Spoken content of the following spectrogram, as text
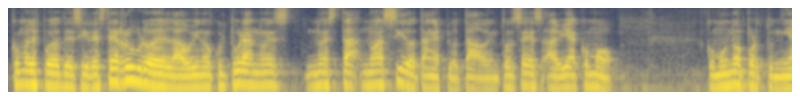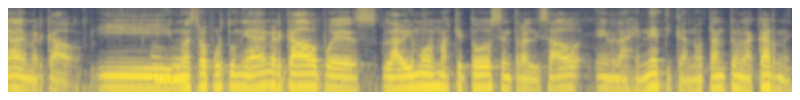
¿cómo les puedo decir? Este rubro de la ovinocultura no es, no está, no ha sido tan explotado. Entonces, había como, como una oportunidad de mercado. Y nuestra oportunidad de mercado, pues, la vimos más que todo centralizado en la genética, no tanto en la carne,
